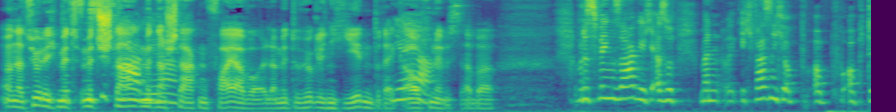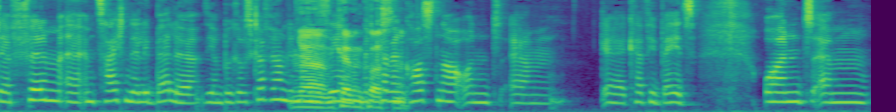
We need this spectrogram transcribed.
Und natürlich mit, mit, stark, Frage, mit einer ja. starken Firewall, damit du wirklich nicht jeden Dreck ja. aufnimmst, aber Aber deswegen sage ich, also man, ich weiß nicht, ob, ob, ob der Film äh, im Zeichen der Libelle, Sie haben Begriff, ich glaube, wir haben den Ja, mal gesehen, Kevin mit Costner. Kevin Costner und ähm, äh, Kathy Bates. Und ähm,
